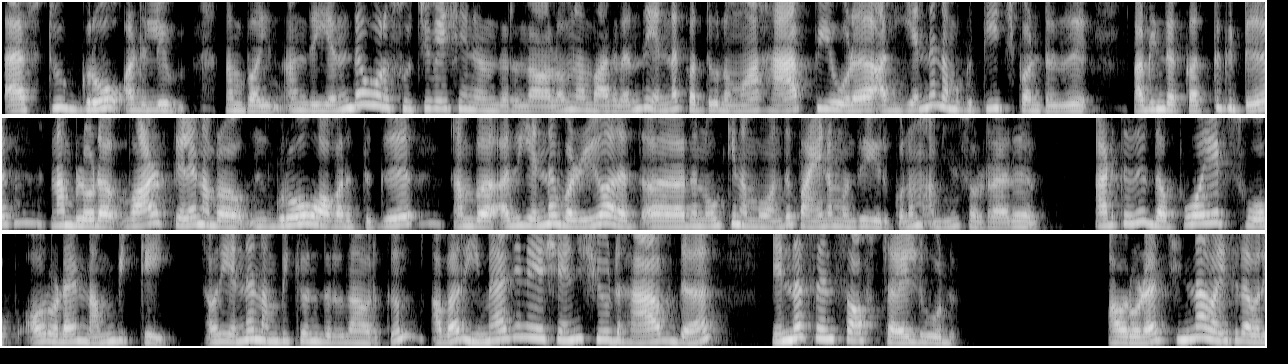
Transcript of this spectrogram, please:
us to grow and live நம்ம அந்த எந்த ஒரு சுச்சுவேஷன் இருந்தாலும் நம்ம அதுலேருந்து என்ன கற்றுக்கணுமா ஹாப்பியோட அது என்ன நமக்கு டீச் பண்ணுறது அப்படின்ற கற்றுக்கிட்டு நம்மளோட வாழ்க்கையில் நம்ம க்ரோ ஆகிறதுக்கு நம்ம அது என்ன வழியோ அதை அதை நோக்கி நம்ம வந்து பயணம் வந்து இருக்கணும் அப்படின்னு சொல்கிறாரு அடுத்தது த போயட்ஸ் ஹோப் அவரோட நம்பிக்கை. அவர் என்ன நம்பிக்கைன்றது தான் இருக்குது our imagination should have the innocence of childhood அவரோட சின்ன வயசில் அவர்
